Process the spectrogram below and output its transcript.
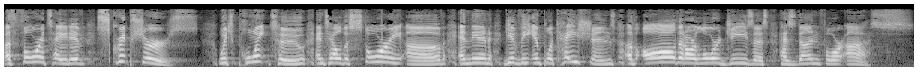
authoritative scriptures which point to and tell the story of and then give the implications of all that our Lord Jesus has done for us.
